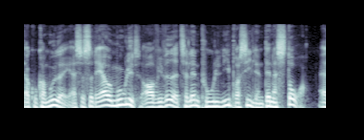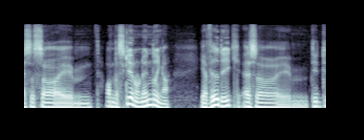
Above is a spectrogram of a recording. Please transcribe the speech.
der kunne komme ud af. Altså, så det er jo muligt, og vi ved, at talentpoolen i Brasilien, den er stor. Altså, så øh, om der sker nogle ændringer, jeg ved det ikke. Altså, øh, det,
